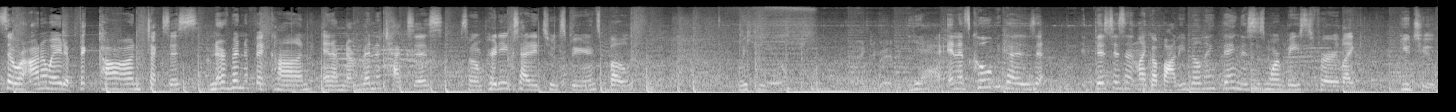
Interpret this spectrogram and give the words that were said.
So we're on our way to FitCon, Texas. I've never been to FitCon and I've never been to Texas. So I'm pretty excited to experience both with you. Thank you, baby. Yeah, and it's cool because this isn't like a bodybuilding thing. This is more based for like YouTube.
